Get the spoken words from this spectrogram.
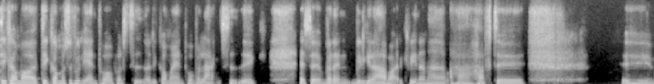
det kommer, det kommer selvfølgelig an på opholdstiden, og det kommer an på, hvor lang tid, ikke? altså hvordan, hvilket arbejde kvinderne har, har haft, øh, øh,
